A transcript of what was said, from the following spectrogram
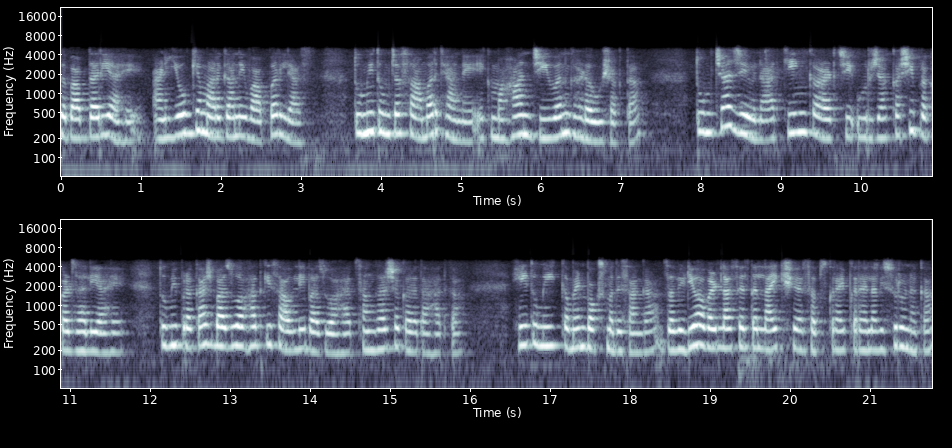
जबाबदारी आहे आणि योग्य मार्गाने वापरल्यास तुम्ही तुमच्या सामर्थ्याने एक महान जीवन घडवू शकता. तुमच्या जीवनात किंग कार्डची ऊर्जा कशी प्रकट झाली आहे? तुम्ही प्रकाश बाजू आहात की सावली बाजू आहात? संघर्ष करत आहात का? हे तुम्ही कमेंट बॉक्समध्ये सांगा. जर व्हिडिओ आवडला असेल तर लाईक शेअर सबस्क्राईब करायला विसरू नका.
